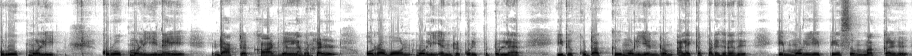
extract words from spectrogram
குரூக் மொழி குரூக் மொழியினை டாக்டர் கார்ட்வெல் அவர்கள் ஒரவோன் மொழி என்று குறிப்பிட்டுள்ளார். இது குடக்கு மொழி என்றும் அழைக்கப்படுகிறது. இம்மொழியை பேசும் மக்கள்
